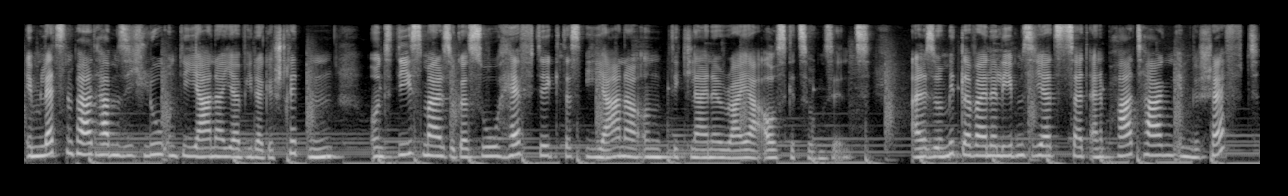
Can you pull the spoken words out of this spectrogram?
Im letzten Part haben sich Lou und Diana ja wieder gestritten und diesmal sogar so heftig, dass Iana und die kleine Raya ausgezogen sind. Also mittlerweile leben sie jetzt seit ein paar Tagen im Geschäft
